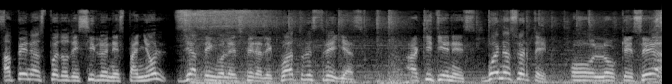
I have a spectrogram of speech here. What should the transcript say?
Apenas puedo decirlo en español. Ya tengo la esfera de cuatro estrellas. Aquí tienes. Buena suerte. O lo que sea.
